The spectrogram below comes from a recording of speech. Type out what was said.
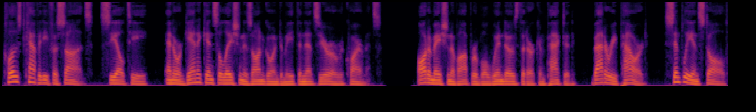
closed cavity facades, CLT, and organic insulation is ongoing to meet the net zero requirements. automation of operable windows that are compacted, battery powered, simply installed,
